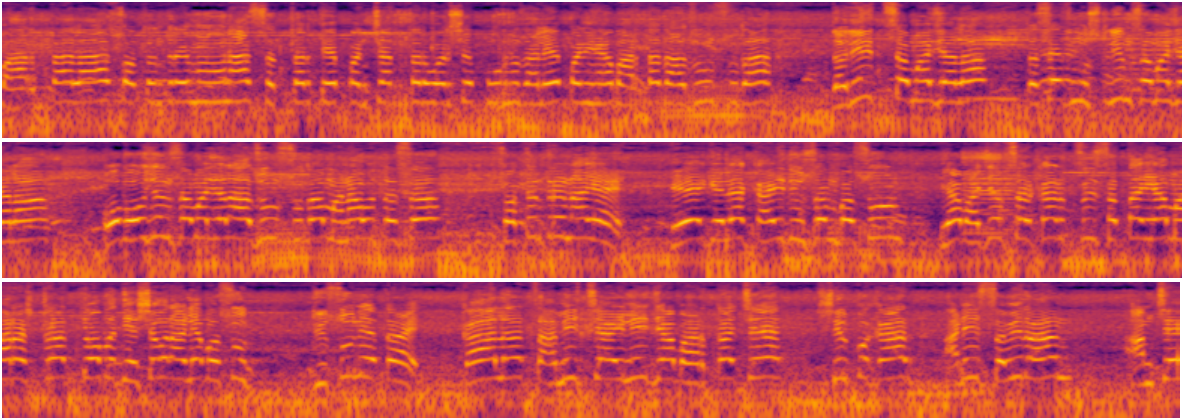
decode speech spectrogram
भारताला स्वातंत्र्य मिळून आज सत्तर ते पंच्याहत्तर वर्ष पूर्ण झाले पण ह्या भारतात अजून सुद्धा दलित समाजाला तसेच मुस्लिम समाजाला व बहुजन समाजाला अजून सुद्धा म्हणावं तसं स्वातंत्र्य नाही आहे. हे गेल्या काही दिवसांपासून या भाजप सरकारची सत्ता या महाराष्ट्रात किंवा देशावर आल्यापासून दिसून येत आहे. कालच अमित शहानी ज्या भारताचे शिल्पकार आणि संविधान आमचे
